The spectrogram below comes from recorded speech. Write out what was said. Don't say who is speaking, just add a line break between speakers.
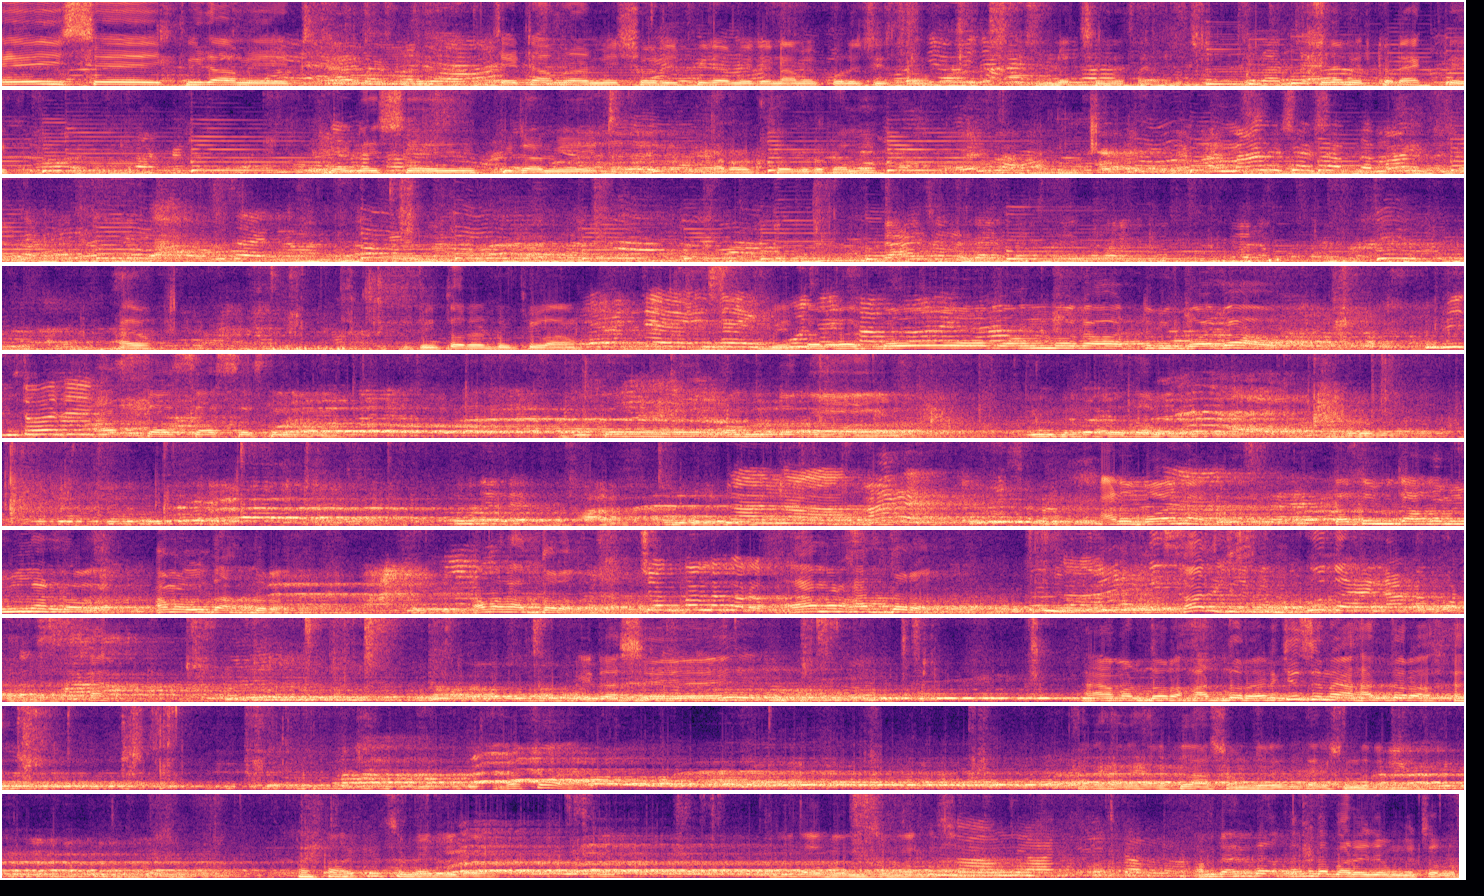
এই সেই পিরামিড যেটা আমরা মিশরি পিরামিডের নামে পরিচিত। আমরা চিনে থাকি। পিরামিড করে এক ক্লিক সেই পিরামিড। আর অর্থ করে তাহলে?
মানুষের শব্দ
আয়ো ভিতরে ঢুকলাম। ভিতরে খুব অন্ধকার। তুমি ভয় পাও? আস্তে আস্তে আস্তে আস্তে, না। অন্ধকার আরে, ভয় না তা তুমি যাও মিমিল না যাও গা। আমার হাত ধরো। আমার হাত ধরো। আমার হাত ধরো। আরে কিছু এটা সে হ্যাঁ আমার ধরো, হাত ধরো। আর কিছু না, হাত ধরো। দেখো খারা খারা খারা ফ্লাশ অন করে তাকে সুন্দর লাগে। কিছু না ওইটা ওইটা বংশ না কিছু
আমি যেতাম না।
আমরা বাড়ি যাব চলো।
